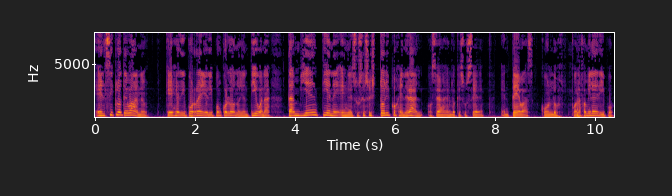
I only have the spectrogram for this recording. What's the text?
el ciclo tebano que es Edipo Rey, Edipo en Colono y Antígona, también tiene en el suceso histórico general, o sea, en lo que sucede en Tebas con, los, con la familia de Edipo,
